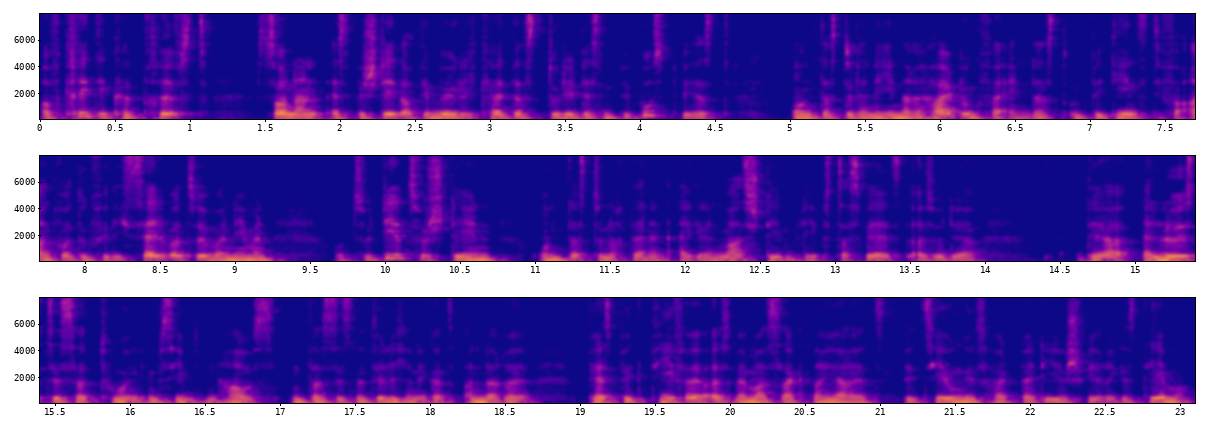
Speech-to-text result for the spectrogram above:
auf Kritiker triffst, sondern es besteht auch die Möglichkeit, dass du dir dessen bewusst wirst und dass du deine innere Haltung veränderst und beginnst, die Verantwortung für dich selber zu übernehmen und zu dir zu stehen und dass du nach deinen eigenen Maßstäben lebst. Das wäre jetzt also der der erlöste Saturn im siebten Haus. Und das ist natürlich eine ganz andere Perspektive, als wenn man sagt, naja, jetzt Beziehung ist halt bei dir ein schwieriges Thema.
